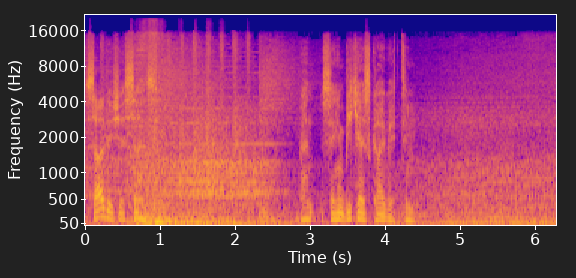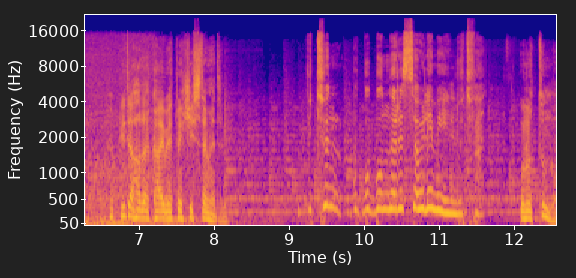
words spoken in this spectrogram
sadece sensin. Ben seni bir kez kaybettim. Bir daha da kaybetmek istemedim. Bütün bu- bu bunları söylemeyin lütfen. Unuttun mu?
